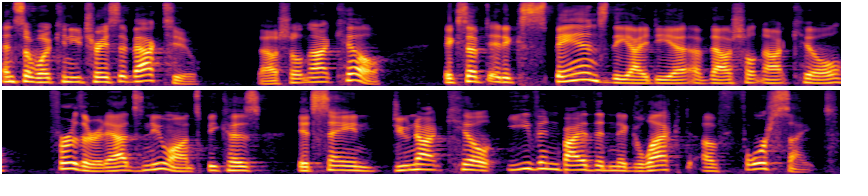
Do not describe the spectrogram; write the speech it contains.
And so, what can you trace it back to? Thou shalt not kill. Except it expands the idea of thou shalt not kill further. It adds nuance because it's saying, do not kill even by the neglect of foresight.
